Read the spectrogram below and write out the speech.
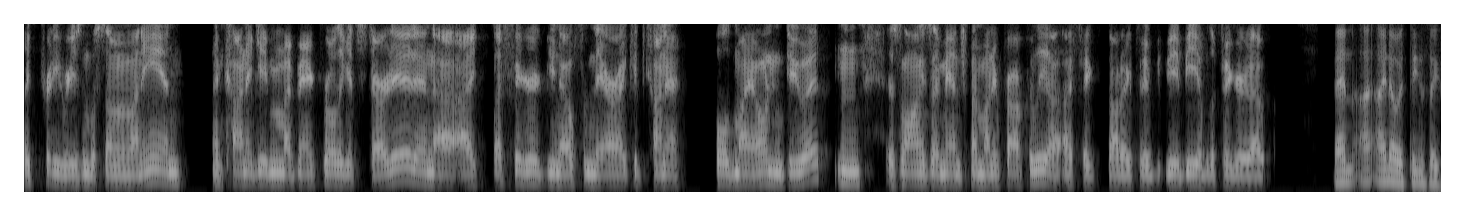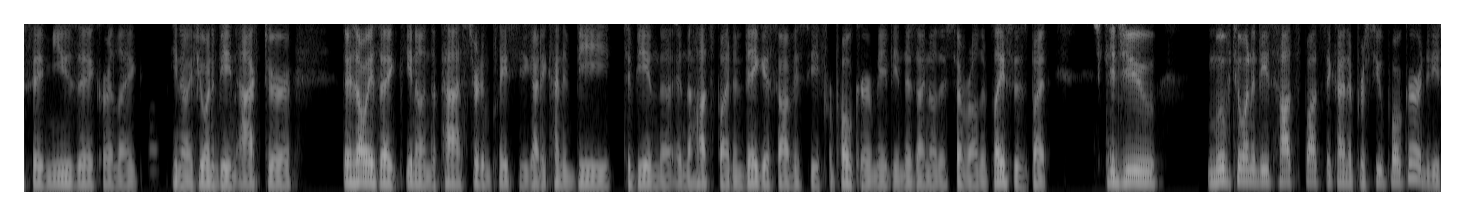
like pretty reasonable sum of money and and kind of gave me my bankroll to get started. And I I figured you know from there I could kind of hold my own and do it. And as long as I managed my money properly, I, I fig- thought I could be, be able to figure it out. And I, I know with things like say music or like, you know, if you want to be an actor, there's always like, you know, in the past certain places you got to kind of be to be in the in the hotspot in Vegas, obviously for poker, maybe. And there's I know there's several other places, but did you move to one of these hotspots to kind of pursue poker or did you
